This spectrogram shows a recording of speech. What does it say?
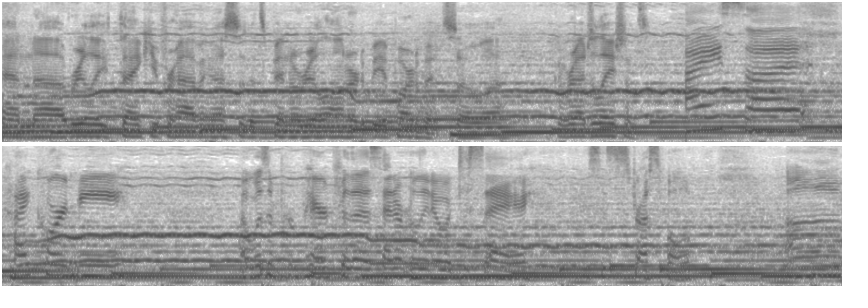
And uh, really, thank you for having us, and it's been a real honor to be a part of it. So, uh, congratulations. Hi, Sut. Hi, Courtney. This. I don't really know what to say. This is stressful. Um,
